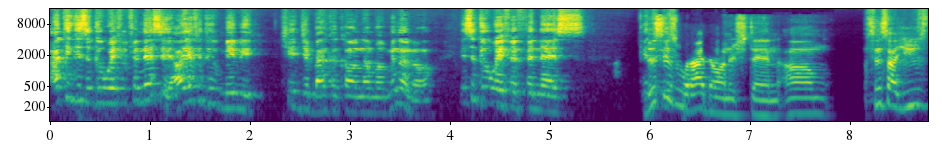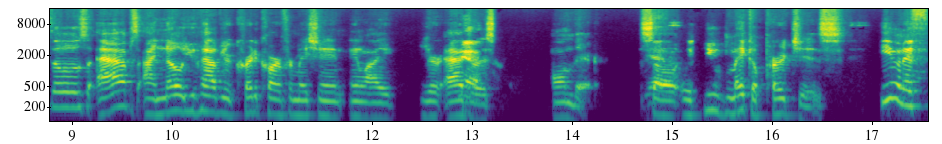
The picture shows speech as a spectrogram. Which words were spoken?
I think it's a good way for finesse it. All you have to do maybe change your bank account number. No, no. It's a good way for finesse. Get This is what I don't understand. Um, since I use those apps, I know you have your credit card information and like your address on there. So if you make a purchase, even if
